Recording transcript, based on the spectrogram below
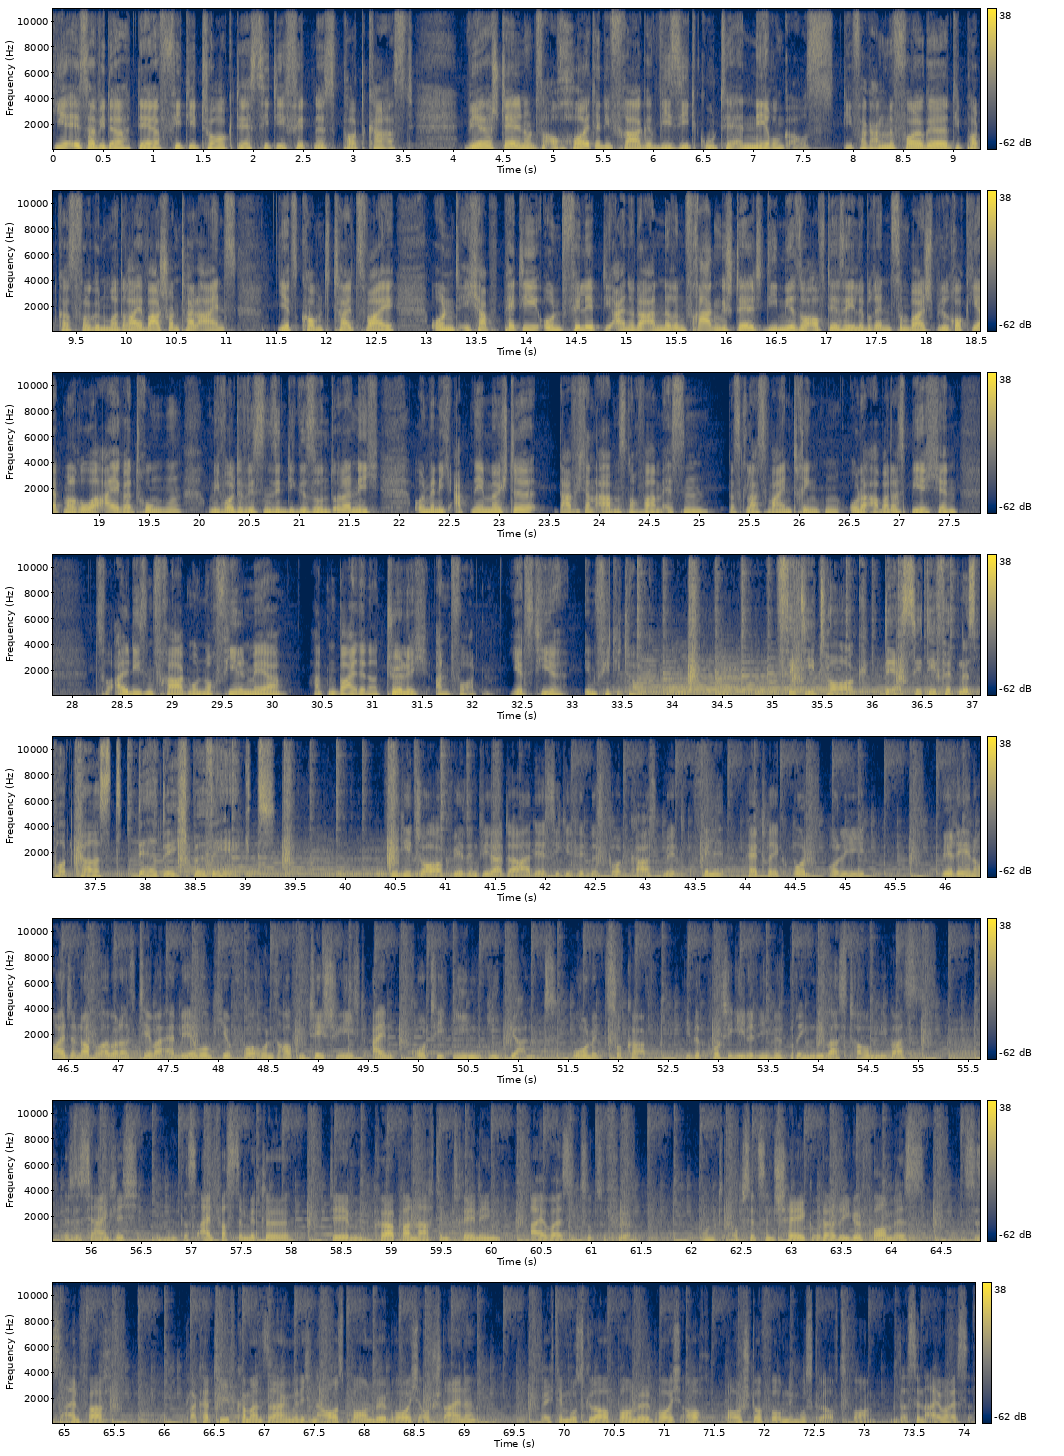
Hier ist er wieder, der Fitty Talk, der City Fitness Podcast. Wir stellen uns auch heute die Frage, wie sieht gute Ernährung aus? Die vergangene Folge, die Podcast-Folge Nummer 3, war schon Teil 1. Jetzt kommt Teil 2. Und ich habe Patty und Philipp die ein oder anderen Fragen gestellt, die mir so auf der Seele brennen. Zum Beispiel, Rocky hat mal rohe Eier getrunken und ich wollte wissen, sind die gesund oder nicht? Und wenn ich abnehmen möchte, darf ich dann abends noch warm essen, das Glas Wein trinken oder aber das Bierchen? Zu all diesen Fragen und noch viel mehr hatten beide natürlich Antworten. Jetzt hier im Fitty Talk. Fitty Talk, der City Fitness Podcast, der dich bewegt. City Talk, wir sind wieder da, der City Fitness Podcast mit Philipp, Patrick und Olli. Wir reden heute nochmal über das Thema Ernährung. Hier vor uns auf dem Tisch liegt ein Proteingigant ohne Zucker. Diese Proteine, die wir bringen die was, taugen die was? Es ist ja eigentlich hm, das einfachste Mittel, dem Körper nach dem Training Eiweiße zuzuführen. Und ob es jetzt in Shake oder Riegelform ist, es ist einfach plakativ, kann man sagen, wenn ich ein Haus bauen will, brauche ich auch Steine. Wenn ich den Muskel aufbauen will, brauche ich auch Baustoffe, um den Muskel aufzubauen. Und das sind Eiweiße.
